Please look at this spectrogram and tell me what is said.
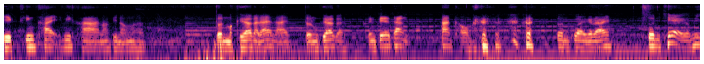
พริกทิ้งไข่มีคาเนาะพี่น้องนะครับต้นมะเขือก็ได้หลายต้นมะเขือก็ตั้งแต่ทั้งทั้งเขาต้นกล้วยก็ได้ต้นแค่ก็มี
